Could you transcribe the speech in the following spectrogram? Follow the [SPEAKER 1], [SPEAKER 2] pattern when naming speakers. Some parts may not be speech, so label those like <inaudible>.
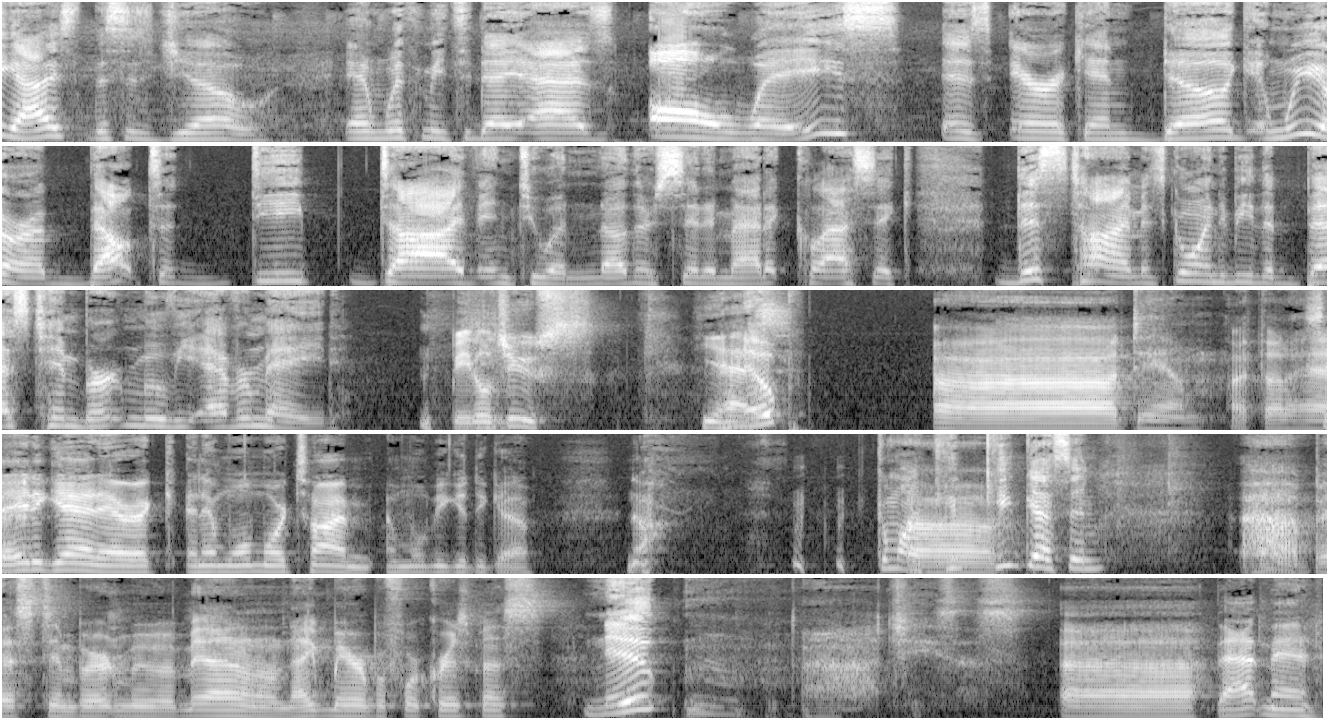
[SPEAKER 1] Hey guys, this is Joe, and with me today, as always, is Eric and Doug, and we are about to deep dive into another cinematic classic. This time, it's going to be the best Tim Burton movie ever made.
[SPEAKER 2] Beetlejuice.
[SPEAKER 3] Yes.
[SPEAKER 1] Nope.
[SPEAKER 2] Uh, damn. I thought I had
[SPEAKER 3] Say it again, Eric, and then one more time, and we'll be good to go. No.
[SPEAKER 1] Come on,
[SPEAKER 2] Uh,
[SPEAKER 1] keep, keep guessing.
[SPEAKER 2] Ah, best Tim Burton movie. I don't know. Nightmare Before Christmas.
[SPEAKER 1] Nope.
[SPEAKER 2] Oh, Jesus. Uh,
[SPEAKER 3] Batman.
